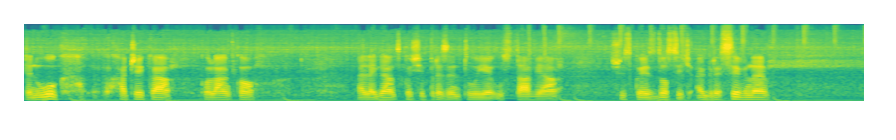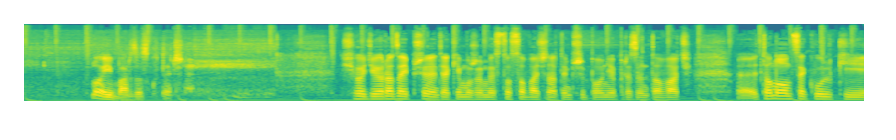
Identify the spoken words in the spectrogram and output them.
ten łuk haczyka, kolanko. Elegancko się prezentuje, ustawia. Wszystko jest dosyć agresywne. No i bardzo skuteczne. Jeśli chodzi o rodzaj przynęt, jakie możemy stosować na tym przyponie, prezentować e, tonące kulki,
